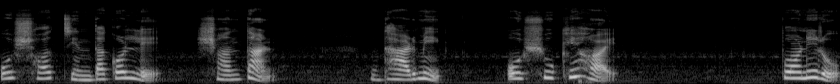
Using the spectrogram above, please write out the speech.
ও সৎ চিন্তা করলে সন্তান ধার্মিক ও সুখী হয়। পনেরো,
